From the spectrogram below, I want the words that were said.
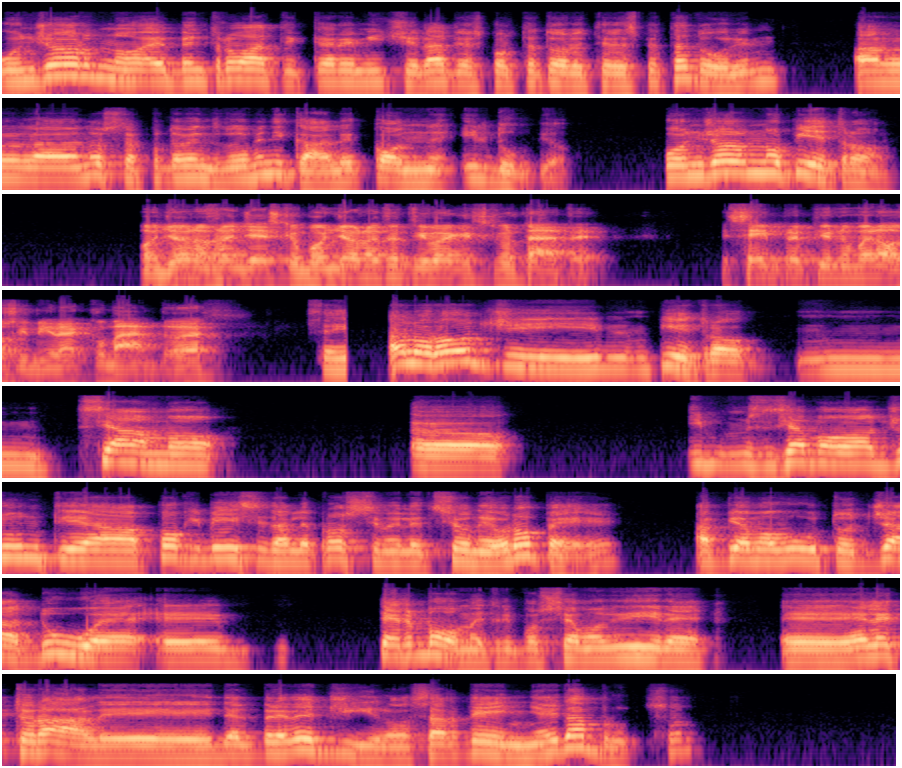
Buongiorno e bentrovati cari amici radioascoltatori e telespettatori al nostro appuntamento domenicale con Il Dubbio. Buongiorno Pietro. Buongiorno Francesco, buongiorno a tutti voi che ascoltate. Sempre più numerosi, mi raccomando. Eh? Sì. Allora, oggi Pietro, mh, mm, siamo, uh, siamo giunti a pochi mesi dalle prossime elezioni europee. Abbiamo avuto già due eh, termometri, possiamo dire, eh, elettorali del breve giro, Sardegna ed Abruzzo,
